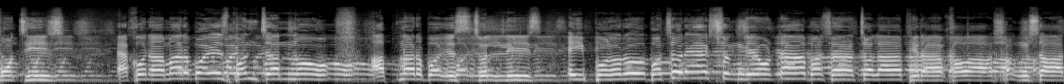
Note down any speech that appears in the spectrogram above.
পঁচিশ এখন আমার বয়স পঞ্চান্ন, আপনার বয়স চল্লিশ। এই পনেরো বছর একসঙ্গে ওটা বসা, চলা, ফেরা, খাওয়া, সংসার।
